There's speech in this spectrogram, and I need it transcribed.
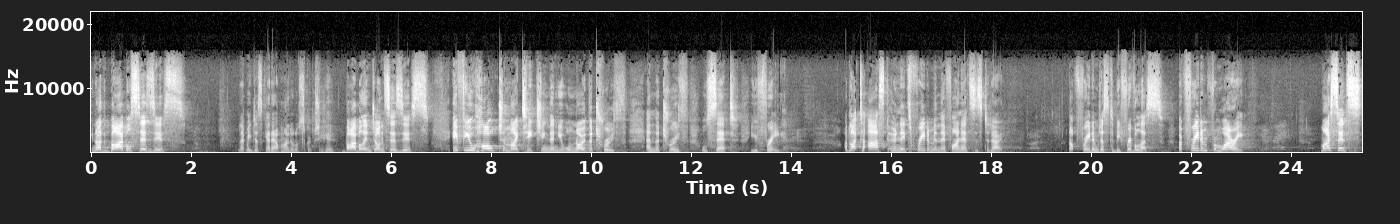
You know, the Bible says this. Let me just get out my little scripture here. The Bible in John says this If you hold to my teaching, then you will know the truth, and the truth will set you free. I'd like to ask who needs freedom in their finances today? Not freedom just to be frivolous, but freedom from worry. My sense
